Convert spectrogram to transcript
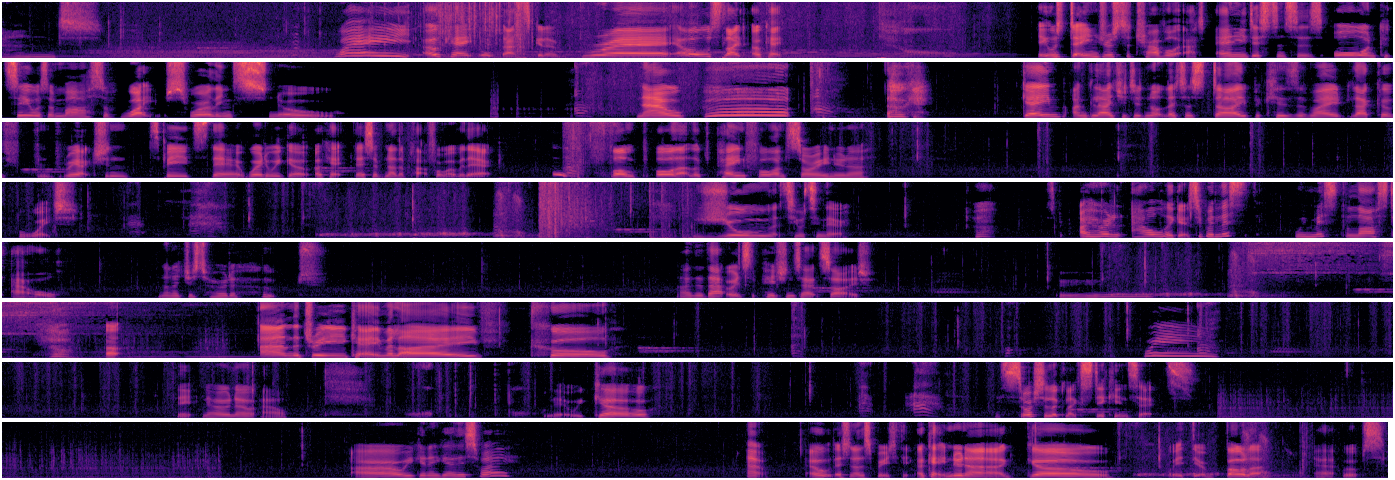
And wait, okay. Oh, that's gonna break. Oh, slide. Okay. It was dangerous to travel at any distances. All one could see was a mass of white swirling snow. Now, okay. Game, I'm glad you did not let us die because of my lack of reaction speeds there. Where do we go? Okay, there's another platform over there. Oh, thump. Oh, that looked painful. I'm sorry, Nuna. Wait. Zoom. Let's see what's in there. I heard an owl again. See, we, list we missed the last owl. And then I just heard a hoot. Either that or it's the pigeons outside. uh, and the tree came alive. Cool. Whee! Eh, no, no, ow. There we go. They sort of look like stick insects. Are we gonna go this way? Oh. Oh, there's another spirit thing. Okay, Nuna, go with your bola. Uh, oops.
